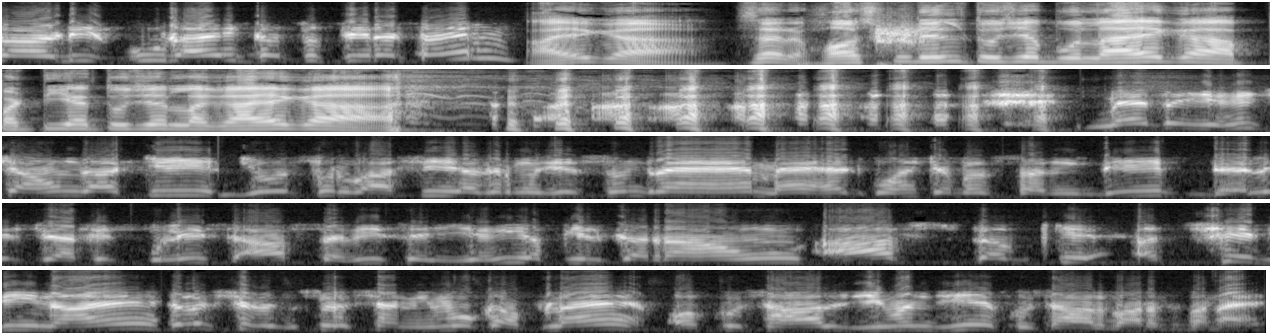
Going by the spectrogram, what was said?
गाड़ी उड़ाएगा तो तेरा टाइम आएगा। सर हॉस्पिटल तुझे बुलाएगा पटिया तुझे लगाएगा। मैं तो यही चाहूँगा कि जोधपुर वासी अगर मुझे सुन रहे हैं मैं head constable Sandeep Delhi traffic police आप सभी से यही अपील कर रहा हूँ आप सबके अच्छे दिन आए सुरक्षा नियमों को अपनाएँ और खुशहाल जीवन जिए खुशहाल भारत बनाए।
